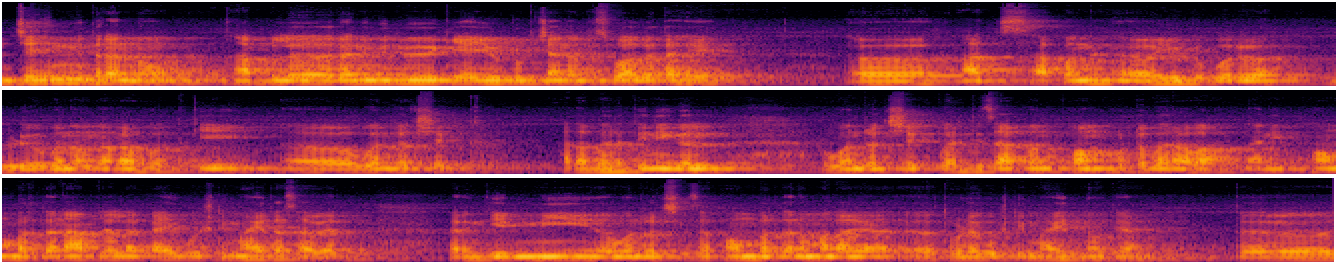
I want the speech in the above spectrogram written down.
जय हिंद मित्रांनो आपलं रणविद विवेक या यूट्यूब चॅनलचं स्वागत आहे. आज आपण यूट्यूबवर व्हिडिओ बनवणार आहोत की वनरक्षक आता भरती निघल. वनरक्षक भरतीचा आपण फॉर्म कुठं भरावा? आणि फॉर्म भरताना आपल्याला काही गोष्टी माहीत असाव्यात. कारण की मी वनरक्षकचा फॉर्म भरताना मला थोड्या गोष्टी माहीत नव्हत्या. तर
